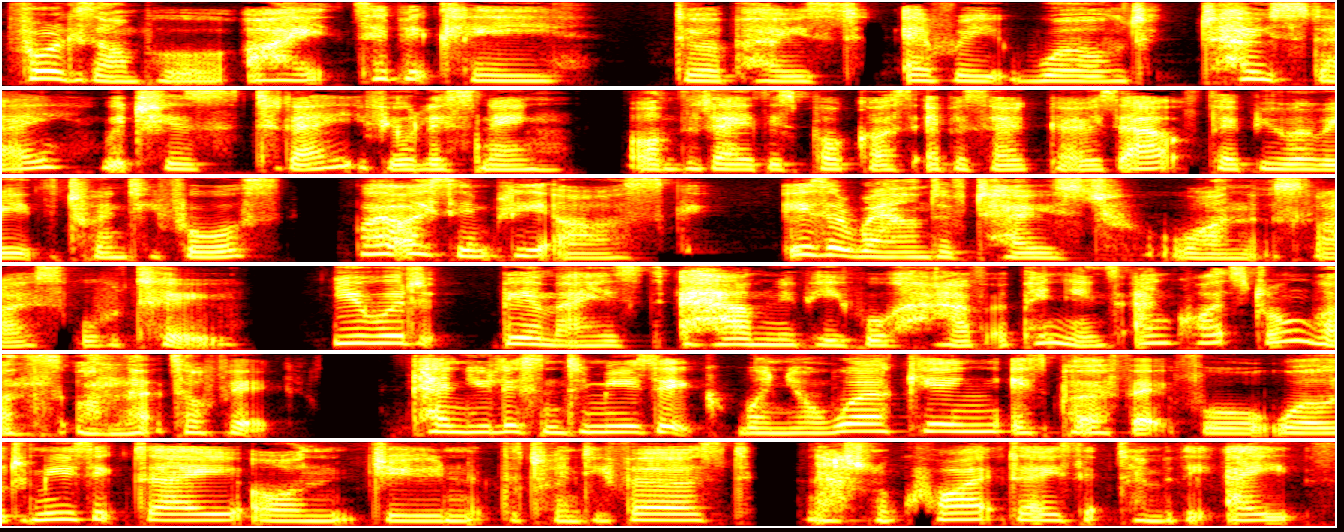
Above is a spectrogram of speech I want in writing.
For example, I typically do a post every World Toast Day, which is today, if you're listening on the day this podcast episode goes out, February the 24th, where I simply ask, is a round of toast one slice or two? You would be amazed how many people have opinions and quite strong ones on that topic. Can you listen to music when you're working? Is perfect for World Music Day on June the 21st, National Quiet Day, September the 8th.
